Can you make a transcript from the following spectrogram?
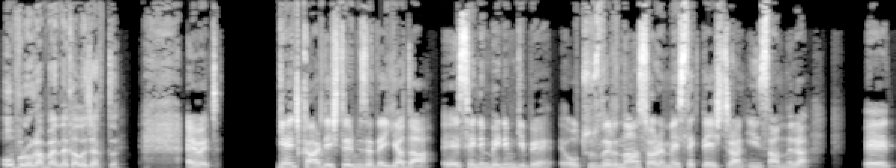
o program bende kalacaktı. Evet. Genç kardeşlerimize de ya da e, senin benim gibi e, 30'larından sonra meslek değiştiren insanlara e,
